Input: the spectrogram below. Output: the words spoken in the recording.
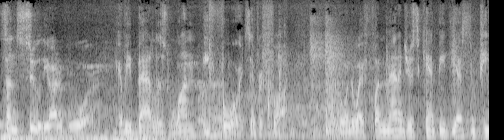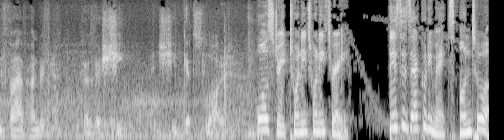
Sun Tzu, The Art of War. Every battle is won before it's ever fought. Ever wonder why fund managers can't beat the S&P 500? Because they're sheep, and sheep get slaughtered. Wall Street 2023. This is Equity Mates on tour.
